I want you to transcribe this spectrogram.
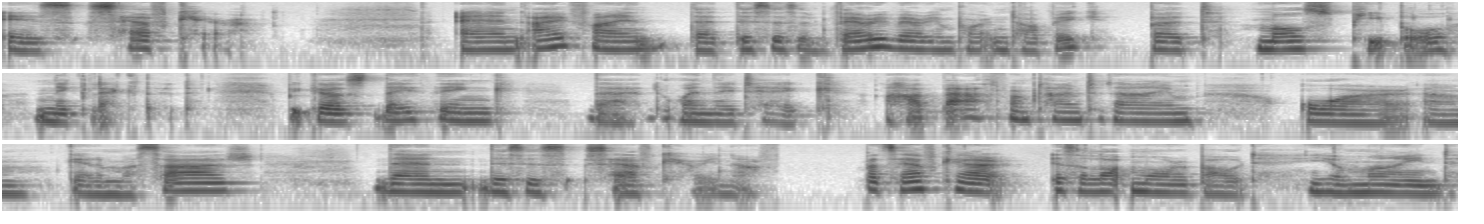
is self care. And I find that this is a very, very important topic, but most people neglect it because they think that when they take a hot bath from time to time or um, get a massage, then this is self care enough. But self care is a lot more about your mind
